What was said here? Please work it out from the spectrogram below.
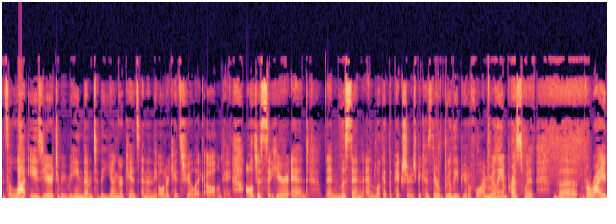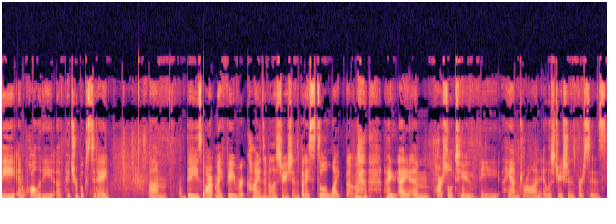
It's a lot easier to be reading them to the younger kids and then the older kids feel like, oh, okay, I'll just sit here and and listen and look at the pictures because they're really beautiful. I'm really impressed with the variety and quality of picture books today. Um, these aren't my favorite kinds of illustrations, but I still like them. I, I am partial to the hand-drawn illustrations versus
